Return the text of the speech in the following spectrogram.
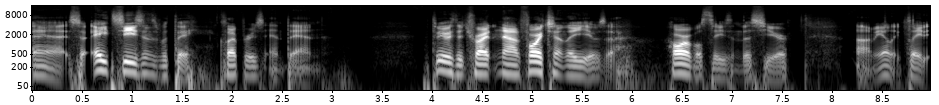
uh, so eight seasons with the Clippers and then three with Detroit. Now, unfortunately, it was a horrible season this year. Um, he only played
